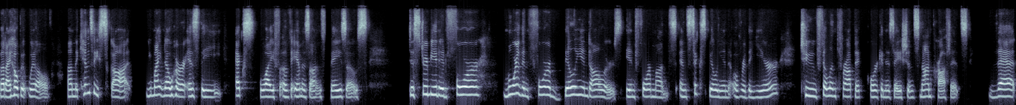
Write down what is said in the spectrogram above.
but I hope it will. Uh, Mackenzie Scott, you might know her as the ex wife of Amazon's Bezos, distributed four more than $4 billion in four months and 6 billion over the year to philanthropic organizations, nonprofits that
